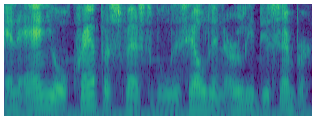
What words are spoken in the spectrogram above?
an annual Krampus festival is held in early December.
